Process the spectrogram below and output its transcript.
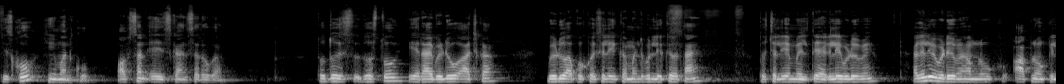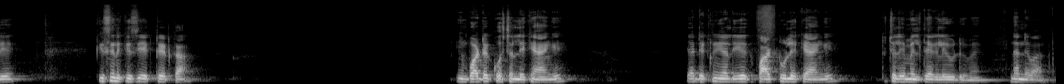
किसको? हीमन को। ऑप्शन ए, इसका आंसर होगा। तो दोस्तों ये रहा वीडियो आज का। वीडियो आपको कैसे लगी कमेंट में लिख के बताएँ। तो चलिए मिलते हैं अगली वीडियो में। अगली वीडियो में हम लोग आप लोगों के लिए किसी न किसी एक ट्रेड का इंपॉर्टेंट क्वेश्चन लेके आएँगे। या टेक्निकल पार्ट टू लेके आएँगे। तो चलिए मिलते हैं अगली वीडियो में। धन्यवाद।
